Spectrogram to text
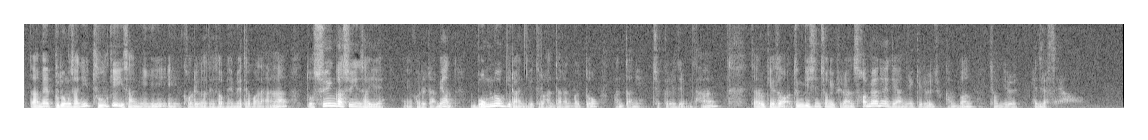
그다음에 부동산이 두 개 이상이 예, 거래가 돼서 매매되거나 또 수인과 수인 사이에 예, 거래라면 목록이라는 게 들어간다는 것도 간단히 체크를 해드립니다. 자 이렇게 해서 등기 신청에 필요한 서면에 대한 얘기를 쭉 한번 정리를 해드렸어요.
